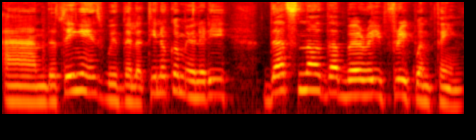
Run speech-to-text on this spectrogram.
And the thing is, with the Latino community, that's not a very frequent thing.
